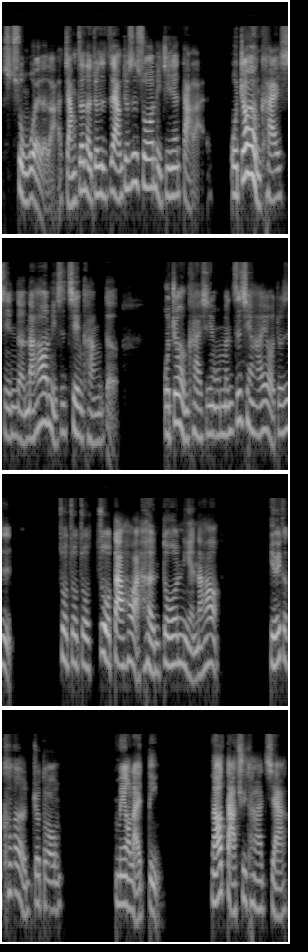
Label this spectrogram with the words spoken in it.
顺位了啦。讲真的就是这样，就是说你今天打来，我就很开心的，然后你是健康的。我就很开心。我们之前还有就是做做做做到后来很多年，然后有一个客人就都没有来订，然后打去他家，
